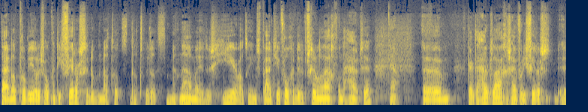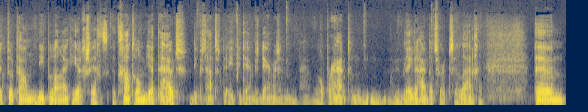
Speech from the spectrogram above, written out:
nou, dat proberen we dus ook met die fillers te doen. Dat, dat, dat we dat met name dus hier wat inspuiten. Je vroeg de verschillende lagen van de huid. Hè? Ja. Um, kijk, de huidlagen zijn voor die fillers uh, totaal niet belangrijk, eerlijk gezegd. Het gaat erom, je hebt de huid. Die bestaat uit epidermis, dermis en opperhuid en lederhuid, dat soort uh, lagen. Um,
